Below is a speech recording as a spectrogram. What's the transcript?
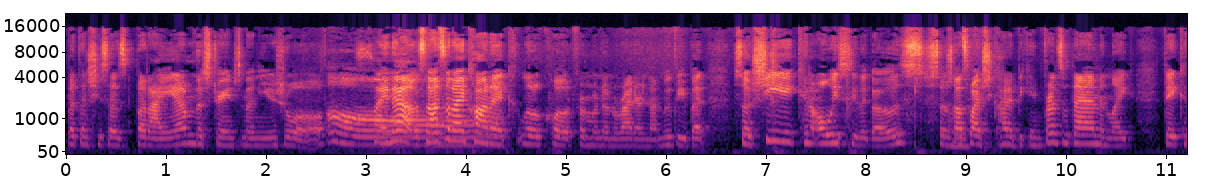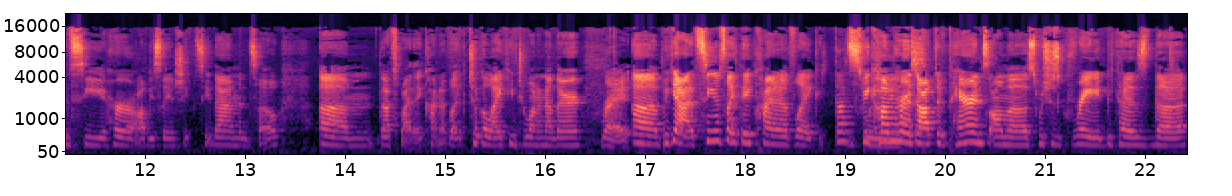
But then she says, but I am the strange and unusual. Aw. I know. So that's an iconic little quote from Winona Ryder in that movie. But so she can always see the ghost. So, so that's uh-huh. why she kind of became friends with them and like they could see her obviously and she could see them. And so um that's why they kind of like took a liking to one another. Right. Uh, but yeah, it seems like they've kind of like That's become her adoptive parents almost, which is great because the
